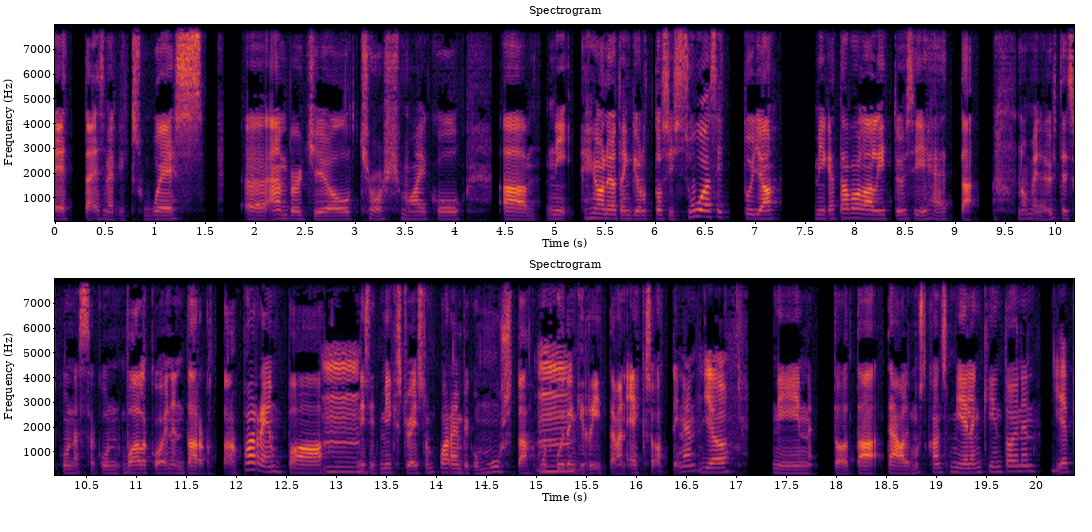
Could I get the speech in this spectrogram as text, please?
että esimerkiksi Wes, uh, Amber Jill, Josh Michael, um, niin he on jotenkin ollut tosi suosittuja, mikä tavallaan liittyy siihen, että no meidän yhteiskunnassa, kun valkoinen tarkoittaa parempaa, Mm. niin sitten mixed race on parempi kuin musta, mutta Mm. kuitenkin riittävän eksoottinen. Joo, Niin tota, tämä oli musta kans mielenkiintoinen jep.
